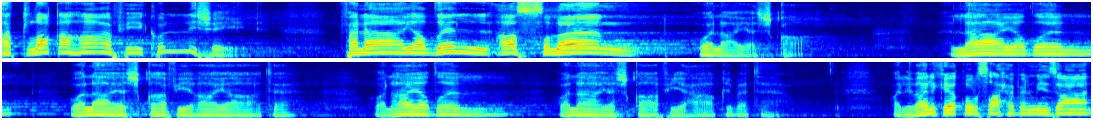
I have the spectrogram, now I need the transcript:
أطلقها في كل شيء. فلا يضل أصلا ولا يشقى. لا يضل ولا يشقى في غاياته ولا يضل ولا يشقى في عاقبته. ولذلك يقول صاحب الميزان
